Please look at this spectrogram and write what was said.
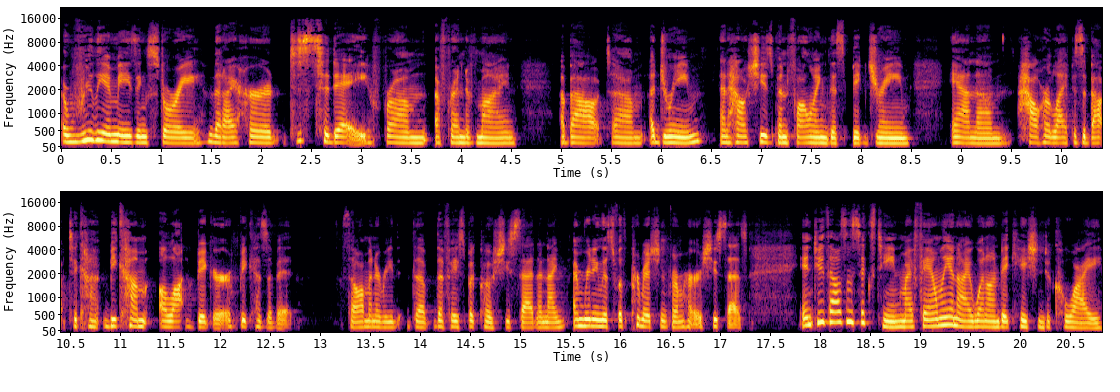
a really amazing story that I heard just today from a friend of mine about um, a dream and how she's been following this big dream and um, how her life is about to become a lot bigger because of it. So I'm going to read the, the Facebook post she said, and I, I'm reading this with permission from her. She says, in 2016, my family and I went on vacation to Kauai.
